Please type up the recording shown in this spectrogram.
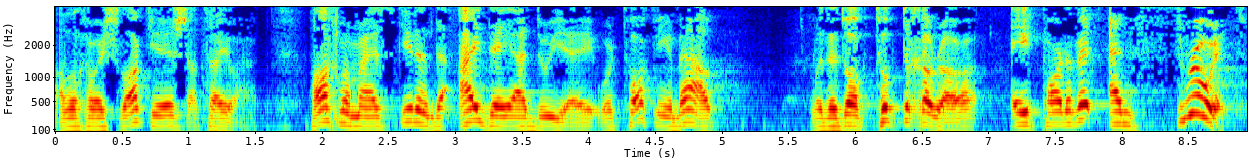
I'll tell you Aduye. We're talking about where the dog took the charara, ate part of it, and threw it.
